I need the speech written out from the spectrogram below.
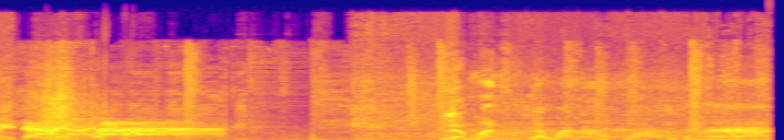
ไม่ได้ค่ะ แล้วมันแล้วมานั่งขวางทาง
